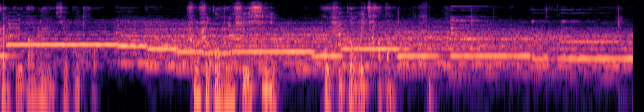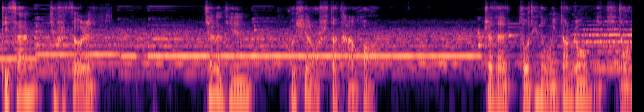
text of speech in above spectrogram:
感觉当真有些不妥，说是共同学习，或许更为恰当。第三就是责任。前两天和薛老师的谈话，这在昨天的文章中也提到了。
